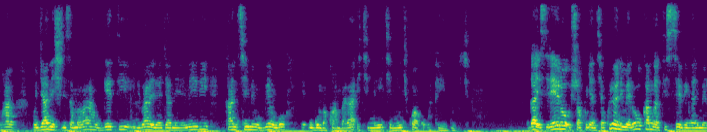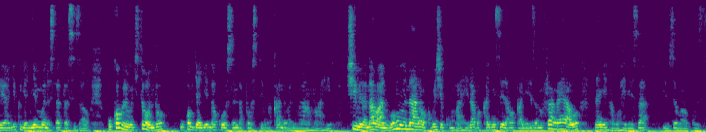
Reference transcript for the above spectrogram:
nka mujyanishiriza amabara ngeti iri bara rirajyanire n'iri kandi ikindi nkubwiye ngo ugomba kwambara iki n'iki n'iki kwako uteye gutya. Guys rero ushobora kunyandikira kuri iyo nimero ukambwira ati sevinga nimero yanjye kugira ngo mbone sitatasi zawe. Kuko buri mu gitondo uko byagenda kose ndapositinga kandi abantu barampahira. Nshimira n'abantu bo mu ntara bakomeje kumpahira bakanyizera bakanyereza amafaranga yabo nanjye nkabohereza ibyo baguze.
